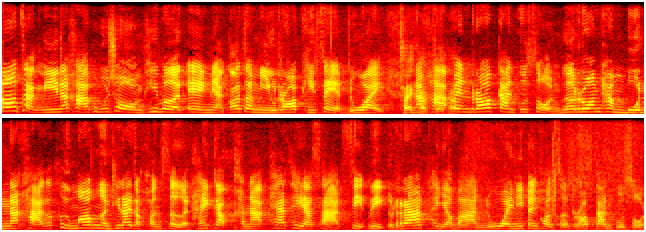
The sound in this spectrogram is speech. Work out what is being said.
นอกจากนี้นะคะ คุณผู้ชม พี่เบิร์ตเองเนี่ยก็จะมีรอบพิเศษด้วยใช่ครับนะใช่คะ ครับ เป็นรอบการกุศลเพื่อร่วมทำบุญนะคะ ก็คือมอบเงินที่ได้จากคอนเสิร์ตให้กับคณะแพทยศาสตร์ศิริราชพยาบาลด้วย นี่เป็นคอนเสิร์ตรอบการกุศล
